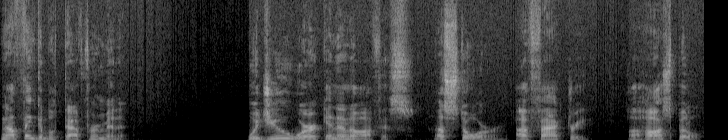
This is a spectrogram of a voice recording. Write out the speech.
Now think about that for a minute. Would you work in an office, a store, a factory, a hospital,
